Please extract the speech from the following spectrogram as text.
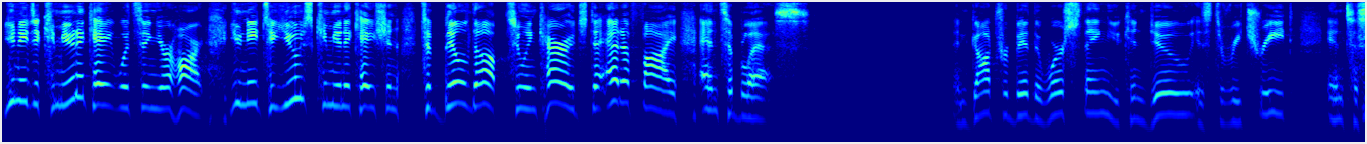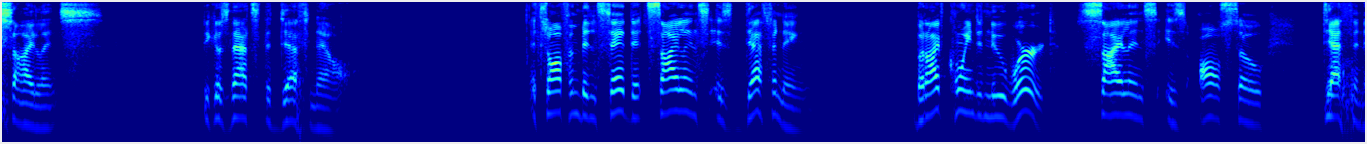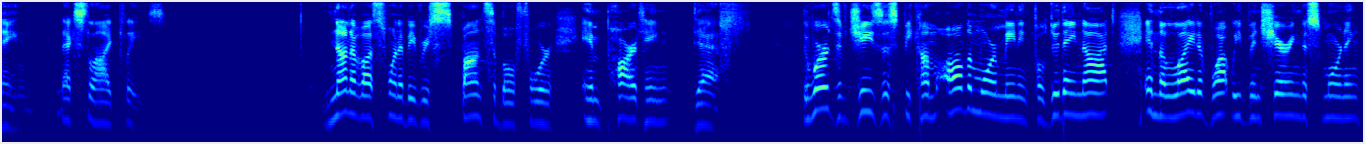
You need to communicate what's in your heart. You need to use communication to build up, to encourage, to edify, and to bless. And God forbid, the worst thing you can do is to retreat into silence, because that's the death knell. It's often been said that silence is deafening, but I've coined a new word silence is also deafening. Next slide, please. None of us want to be responsible for imparting death. The words of Jesus become all the more meaningful, do they not, in the light of what we've been sharing this morning?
